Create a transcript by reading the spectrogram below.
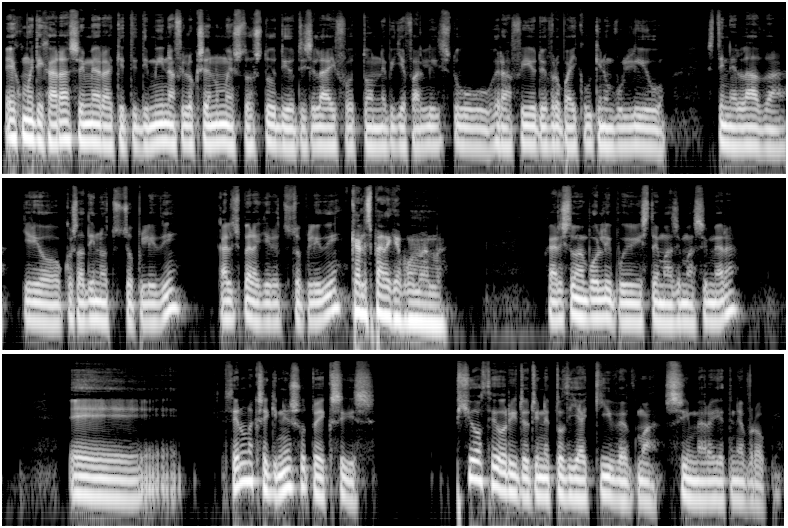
Έχουμε τη χαρά σήμερα και την τιμή να φιλοξενούμε στο στούντιο της LIFO τον επικεφαλής του Γραφείου του Ευρωπαϊκού Κοινοβουλίου στην Ελλάδα, κύριο Κωνσταντίνο Τσουπλίδη. Καλησπέρα κύριε Τσουπλίδη. Καλησπέρα και από μένα. Ευχαριστούμε πολύ που είστε μαζί μας σήμερα. Ε, θέλω να ξεκινήσω το εξής. Ποιο θεωρείτε ότι είναι το διακύβευμα σήμερα για την Ευρώπη;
